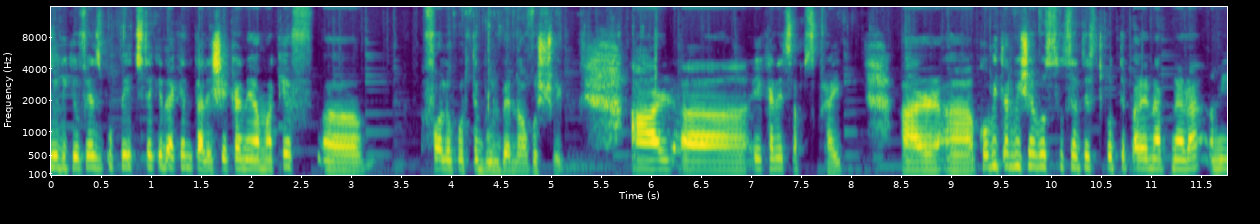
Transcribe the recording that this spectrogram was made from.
যদি কেউ ফেসবুক পেজ থেকে দেখেন, তাহলে সেখানে আমাকে ফলো করতে ভুলবেন না অবশ্যই। আর এখানে সাবস্ক্রাইব আর কবিতার বিষয়বস্তু সাজেস্ট করতে পারেন আপনারা। আমি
